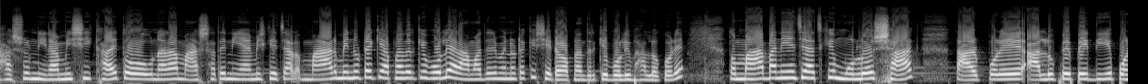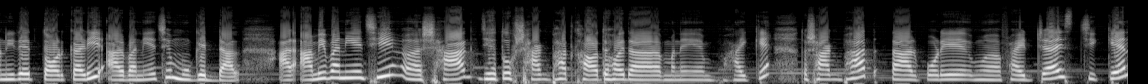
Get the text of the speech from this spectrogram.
ভাসুর নিরামিষই খায় তো ওনারা মার সাথে নিরামিষ খেয়েছে। আর মার মেনুটা কি আপনাদেরকে বলি আর আমাদের মেনুটা কি সেটাও আপনাদেরকে বলি ভালো করে। তো মা বানিয়েছে আজকে মূলো শাক তারপরে আলু পেঁপে দিয়ে পনিরের তরকারি আর বানিয়েছে মুগের ডাল। আর আমি বানিয়েছি শাক যেহেতু শাক ভাত খাওয়াতে হয় দা মানে ভাইকে, তো শাক ভাত, তারপরে ফ্রাইড রাইস চিকেন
